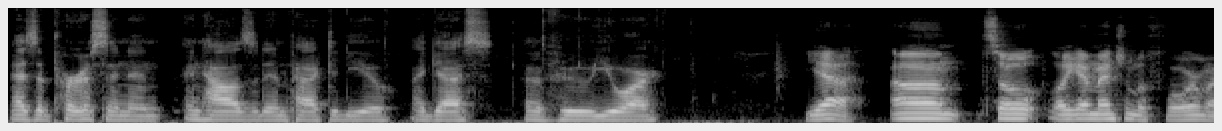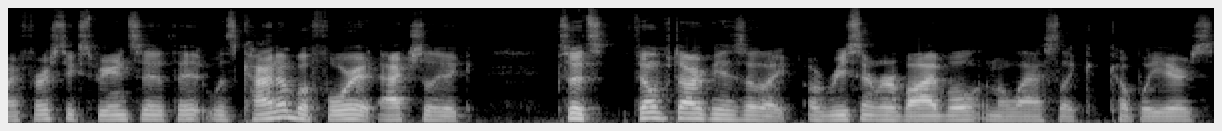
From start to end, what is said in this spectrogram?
as a person and and how has it impacted you, I guess, of who you are? Yeah. Um. So, like I mentioned before, my first experience with it was kind of before it actually. Like, so it's film photography has a, like a recent revival in the last like couple years.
